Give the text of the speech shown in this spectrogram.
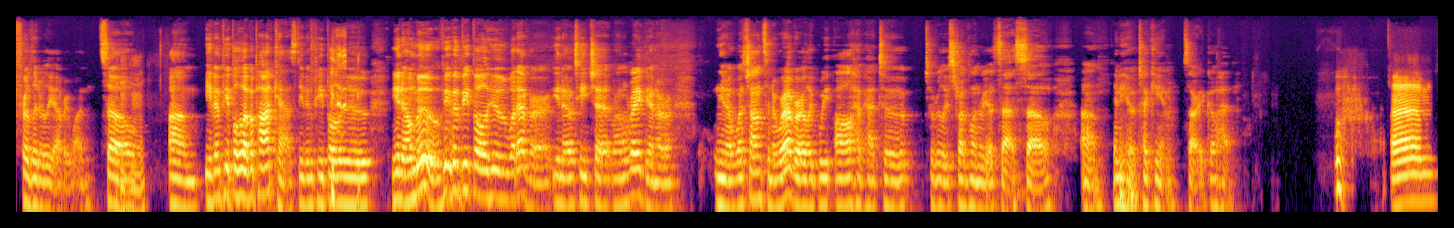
for literally everyone. So. Mhm. Um, even people who have a podcast, even people who you know, move. Even people who, whatever, you know, teach at Ronald Reagan or, you know, West Johnston or wherever, like we all have had to to really struggle and reassess. So, um, anywho, Tykeem, sorry, go ahead. Um,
